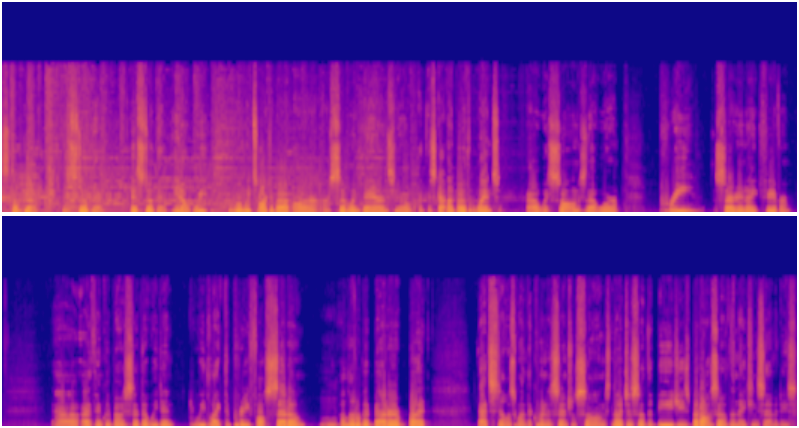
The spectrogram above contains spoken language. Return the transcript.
Still good. It's still good. It's still good. You know, we when we talked about our, our sibling bands, you know, Scott and I both went uh, with songs that were pre Saturday Night Fever. Uh, I think we both said that we didn't we liked the pre falsetto a little bit better, but that still is one of the quintessential songs, not just of the Bee Gees, but also of the 1970s.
